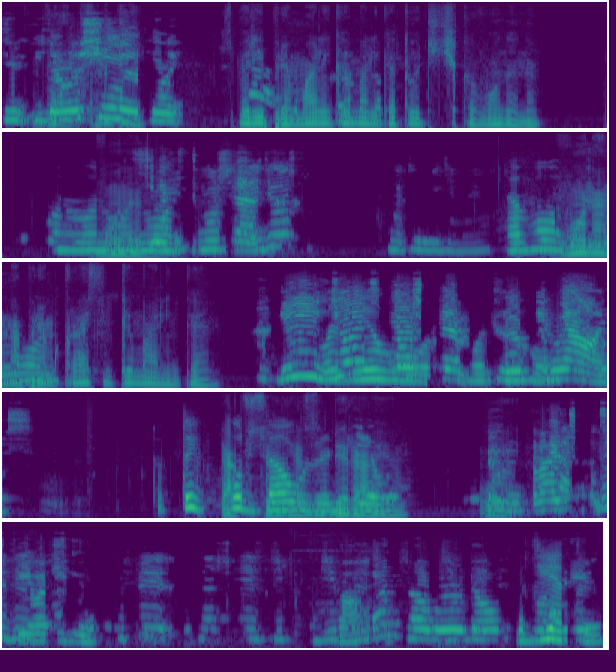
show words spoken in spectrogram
Я вообще не смотри. одной. смотри, прям маленькая-маленькая точечка, вон она. Вон, вон, Вон вон, она. вон. Может, Да. идешь? Мы тут видим ее. Да вон, Вон она, она, прям вон. красненькая маленькая. Возле гор. поднялась. Да ты Так, все, куда я уже делал? забираю. Ой, Давайте, я вас жду. Да, Где ты?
